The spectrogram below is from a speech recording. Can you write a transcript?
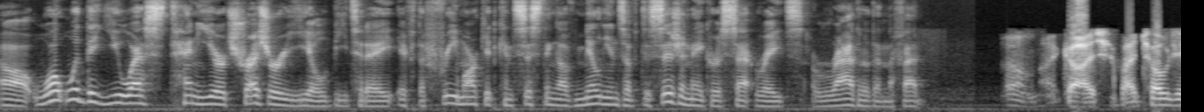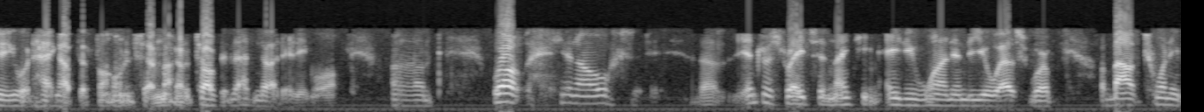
Uh, what would the U.S. 10 year Treasury yield be today if the free market consisting of millions of decision makers set rates rather than the Fed? Oh my gosh, if I told you, you would hang up the phone and say, I'm not going to talk to that nut anymore. Um, well, you know, the interest rates in 1981 in the U.S. were about 20%.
